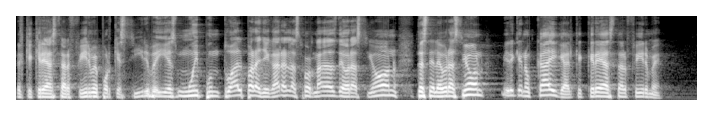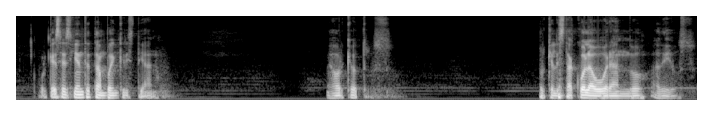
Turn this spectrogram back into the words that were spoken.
El que crea estar firme porque sirve y es muy puntual para llegar a las jornadas de oración, de celebración, mire que no caiga el que crea estar firme porque se siente tan buen cristiano mejor que otros. Porque le está colaborando a Dios.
